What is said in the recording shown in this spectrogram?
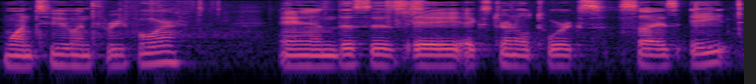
one, two, and three, four. And this is a external Torx size 8.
